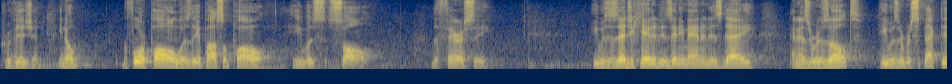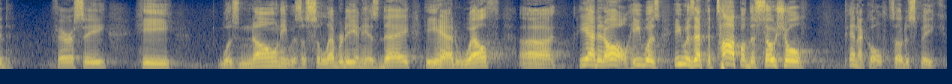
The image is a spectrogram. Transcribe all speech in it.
provision. You know, before Paul was the Apostle Paul, he was Saul, the Pharisee. He was as educated as any man in his day, and as a result, he was a respected Pharisee. He was known, he was a celebrity in his day, he had wealth, uh, he had it all. He was, he was at the top of the social pinnacle, so to speak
